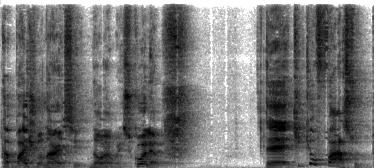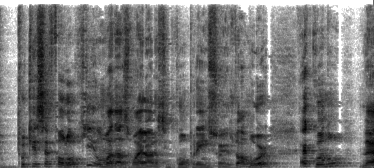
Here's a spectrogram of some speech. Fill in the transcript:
apaixonar-se não é uma escolha, o é, que, que eu faço? Porque você falou que uma das maiores incompreensões do amor é quando, né,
